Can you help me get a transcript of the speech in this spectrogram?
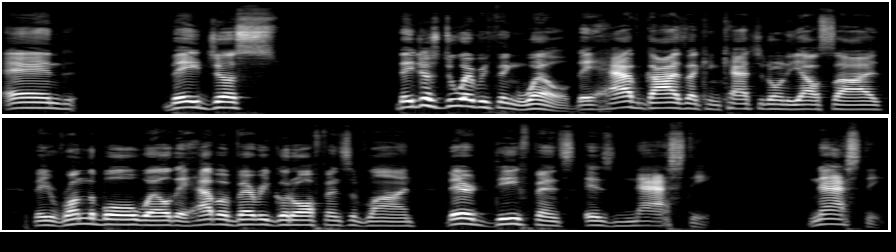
And they just they just do everything well. They have guys that can catch it on the outside. They run the ball well. They have a very good offensive line. Their defense is nasty. Nasty.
